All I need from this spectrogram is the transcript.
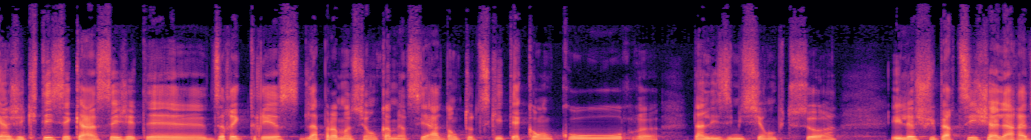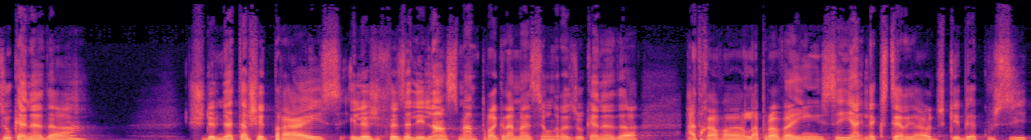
Quand j'ai quitté CKC, j'étais directrice de la promotion commerciale, donc tout ce qui était concours euh, dans les émissions puis tout ça. Et là, je suis parti, je suis à Radio-Canada. Je suis devenu attaché de presse. Et là, je faisais les lancements de programmation de Radio-Canada à travers la province et à l'extérieur du Québec aussi.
